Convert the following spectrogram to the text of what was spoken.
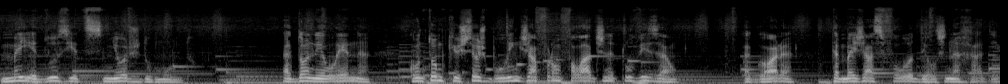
meia dúzia de senhores do mundo. A Dona Helena contou-me que os seus bolinhos já foram falados na televisão. Agora também já se falou deles na rádio.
